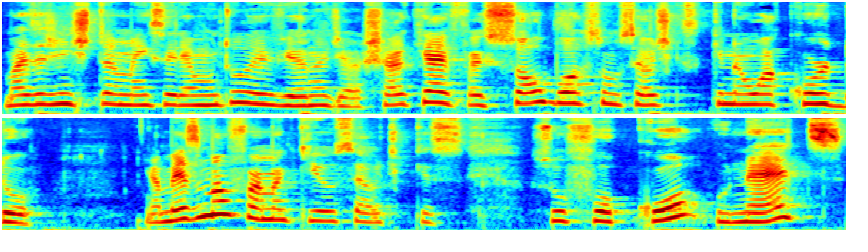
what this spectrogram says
Mas a gente também seria muito leviano de achar que ah, foi só o Boston Celtics que não acordou. Da mesma forma que o Celtics sufocou o Nets,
